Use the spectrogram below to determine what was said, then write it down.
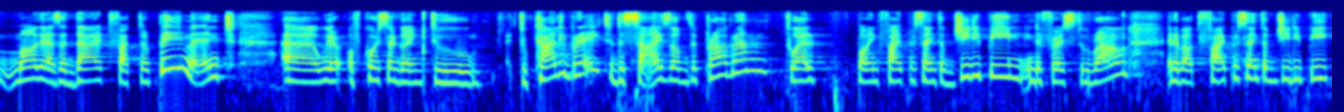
model as a direct factor payment. Uh, we, are, of course, are going to, to calibrate the size of the program, 12.5% of GDP in, in, the first two rounds, and about 5% of GDP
